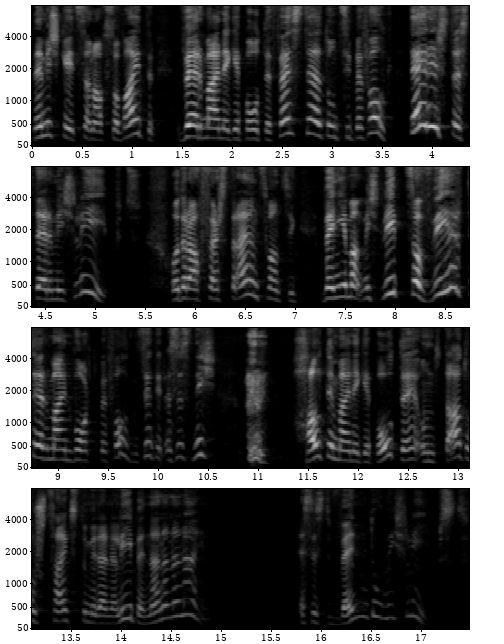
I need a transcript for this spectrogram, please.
Nämlich geht es dann auch so weiter. Wer meine Gebote festhält und sie befolgt, der ist es, der mich liebt. Oder auch Vers 23, wenn jemand mich liebt, so wird er mein Wort befolgen. Seht ihr, es ist nicht, halte meine Gebote und dadurch zeigst du mir deine Liebe. Nein, nein, nein, nein. Es ist, wenn du mich liebst,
